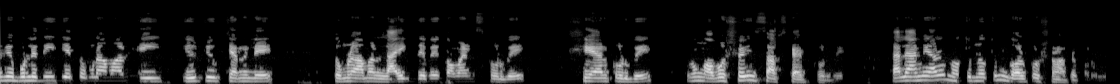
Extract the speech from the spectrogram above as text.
আগে বলে দিই যে, তোমরা আমার এই ইউটিউব চ্যানেলে তোমরা আমার লাইক দেবে কমেন্টস করবে শেয়ার করবে, এবং অবশ্যই সাবস্ক্রাইব করবে। তাহলে আমি আরও নতুন নতুন গল্প শোনাতে পারব।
